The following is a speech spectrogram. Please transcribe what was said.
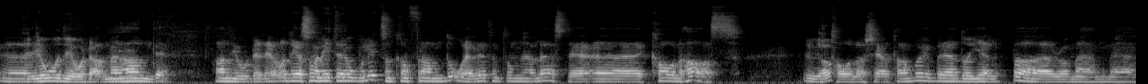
eh, jo det gjorde han, men han, han gjorde det. Och det som var lite roligt som kom fram då, jag vet inte om ni har läst det, eh, Karl Haas uttalar sig att han var ju beredd att hjälpa Roman med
